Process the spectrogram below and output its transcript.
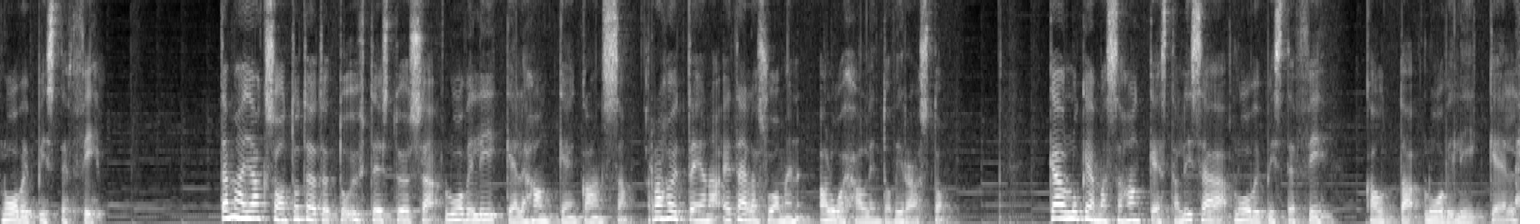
luovi.fi. Tämä jakso on toteutettu yhteistyössä Luovi liikkeelle hankkeen kanssa, rahoittajana Etelä-Suomen aluehallintovirasto. Käy lukemassa hankkeesta lisää luovi.fi kautta luoviliikkeelle.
